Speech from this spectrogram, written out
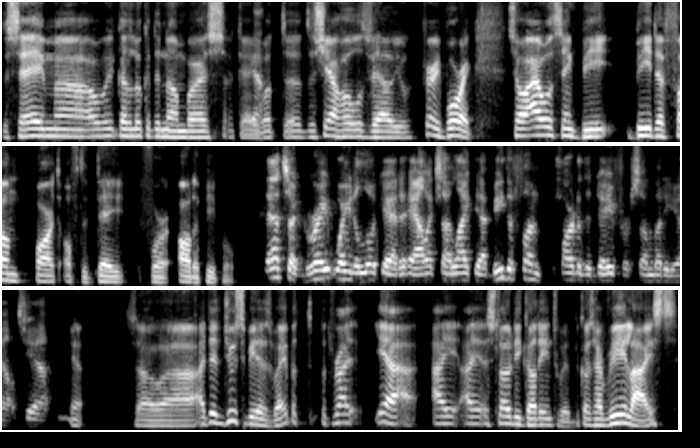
the same. Uh, we got to look at the numbers. Okay, yeah. what uh, the shareholders value? Very boring. So I would think be be the fun part of the day for other people. That's a great way to look at it, Alex. I like that. Be the fun part of the day for somebody else. Yeah. Yeah. So uh, I did used to be this way, but but right, yeah, I I slowly got into it because I realized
